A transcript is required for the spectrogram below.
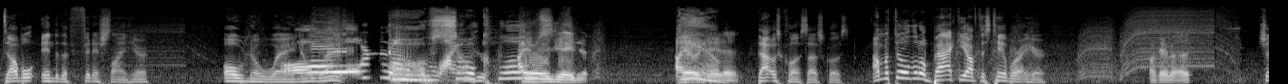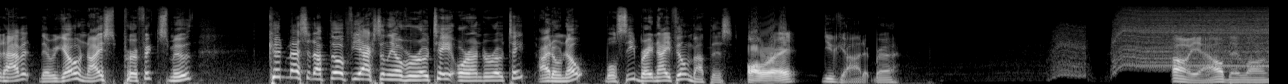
double into the finish line here. Oh no way! No oh, way! no! Oh, so close. I OJ'd it. I Damn. OJ'd it. That was close. That was close. I'm gonna throw a little backy off this table right here. Okay, bet. Should have it. There we go. Nice, perfect, smooth. Could mess it up though if you accidentally over rotate or under rotate. I don't know. We'll see. Brayden, how you feeling about this? All right. You got it, bruh. Oh yeah, all day long.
